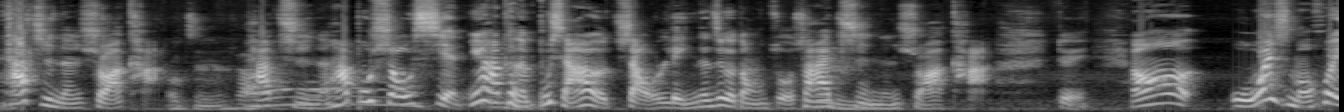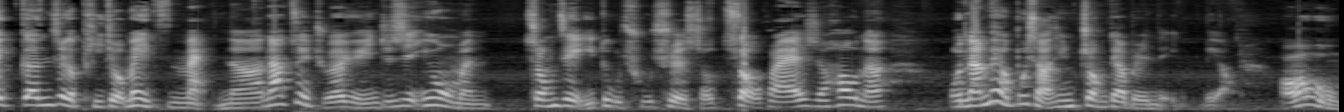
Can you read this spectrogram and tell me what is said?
他只能刷卡，哦，只能刷，他只能，他不收现，因为他可能不想要有找零的这个动作，所以他只能刷卡。对，然后我为什么会跟这个啤酒妹子买呢？那最主要原因就是因为我们中间一度出去的时候，走回来的时候呢，我男朋友不小心撞掉别人的饮料。哦，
